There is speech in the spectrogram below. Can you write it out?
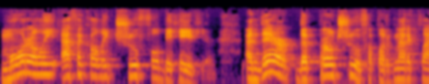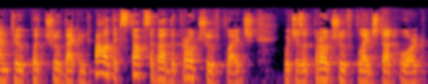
morally, ethically, truthful behavior. And there, the pro-truth, a pragmatic plan to put truth back into politics, talks about the pro-truth pledge, which is at protruthpledge.org,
